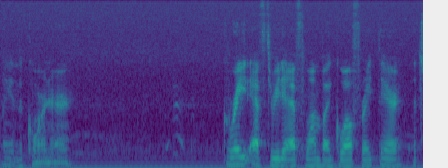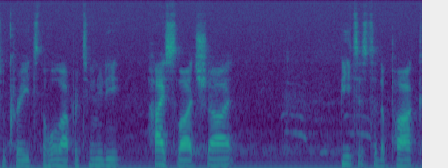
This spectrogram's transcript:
Play in the corner. Great F3 to F1 by Guelph right there. That's what creates the whole opportunity. High slot shot. Beats us to the puck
